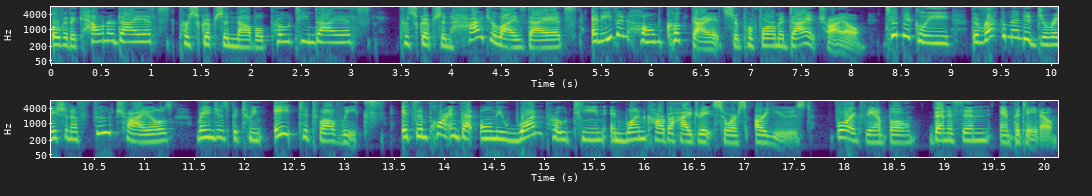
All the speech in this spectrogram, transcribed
over the counter diets, prescription novel protein diets, prescription hydrolyzed diets, and even home cooked diets to perform a diet trial. Typically, the recommended duration of food trials ranges between 8 to 12 weeks. It's important that only one protein and one carbohydrate source are used. For example, venison and potato.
